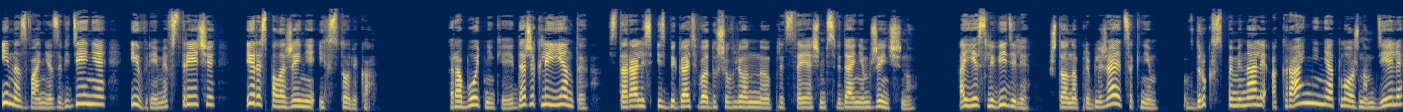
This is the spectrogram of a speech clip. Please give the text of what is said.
и название заведения, и время встречи, и расположение их столика. Работники и даже клиенты старались избегать воодушевленную предстоящим свиданием женщину. А если видели, что она приближается к ним, вдруг вспоминали о крайне неотложном деле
